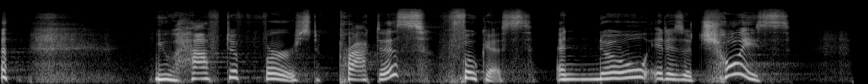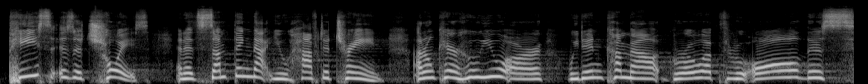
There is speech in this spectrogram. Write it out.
you have to first practice, focus, and know it is a choice. Peace is a choice. And it's something that you have to train. I don't care who you are. We didn't come out, grow up through all this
